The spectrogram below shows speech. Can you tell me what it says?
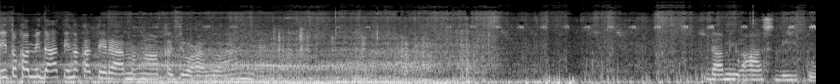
Dito kami dati nakatira mga. Ayan. daming ahas dito.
